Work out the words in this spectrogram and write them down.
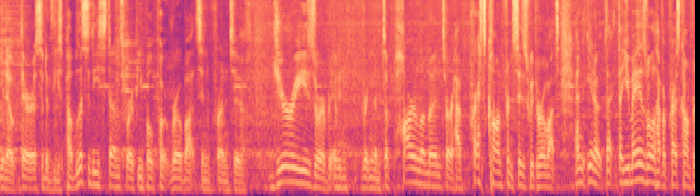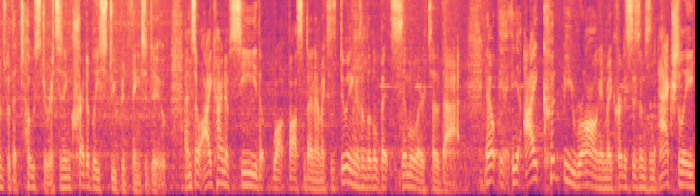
you know, there are sort of these publicity stunts where people put robots in front of juries or bring them to parliament or have press conferences with robots. And, you know, that, that you may as well have a press conference with a toaster. It's an incredibly stupid thing to do. And so I kind of see that what Boston Dynamics is doing is a little bit similar to that. Now, I could be wrong in my criticisms, and actually,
